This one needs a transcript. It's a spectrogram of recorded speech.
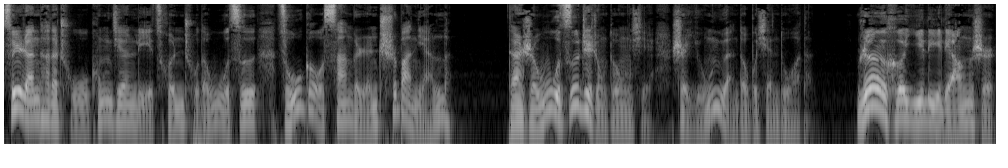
虽然他的储物空间里存储的物资足够三个人吃半年了，但是物资这种东西是永远都不嫌多的，任何一粒粮食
